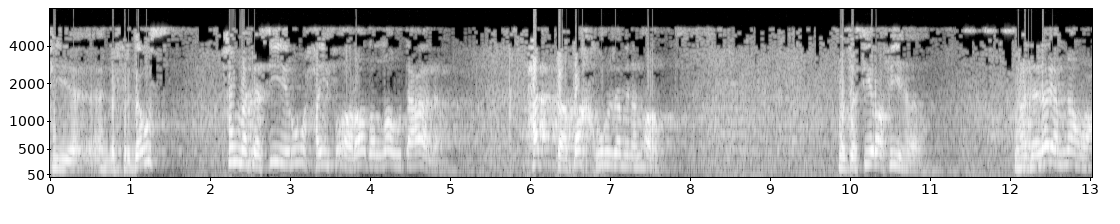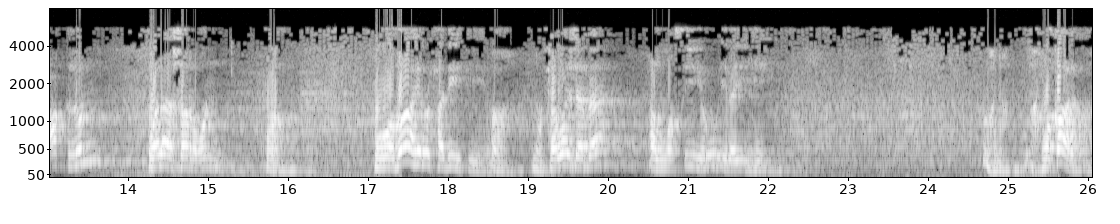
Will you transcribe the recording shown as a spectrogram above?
في عند الفردوس ثم تسير حيث أراد الله تعالى حتى تخرج من الأرض. وتسير فيها. وهذا لا يمنعه عقل ولا شرع. آه. هو ظاهر الحديث. آه. فوجب المصير إليه. وقال.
